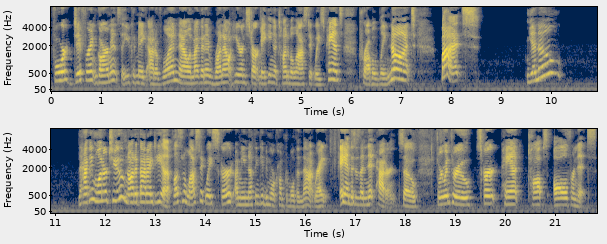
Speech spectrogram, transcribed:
for different garments that you can make out of one. Now, am I going to run out here and start making a ton of elastic waist pants? Probably not. But, you know, having one or two, not a bad idea. Plus an elastic waist skirt. I mean, nothing can be more comfortable than that, right? And this is a knit pattern. So through and through, skirt, pant, tops, all for knits.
